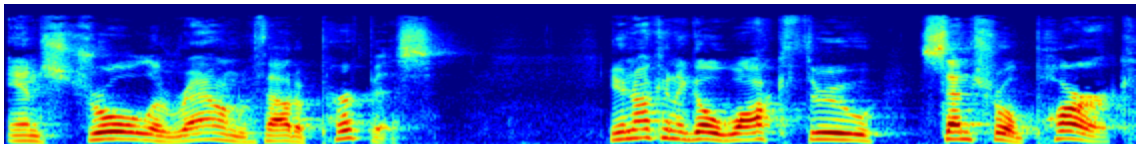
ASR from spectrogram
and stroll around without a purpose. You're not going to go walk through Central Park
